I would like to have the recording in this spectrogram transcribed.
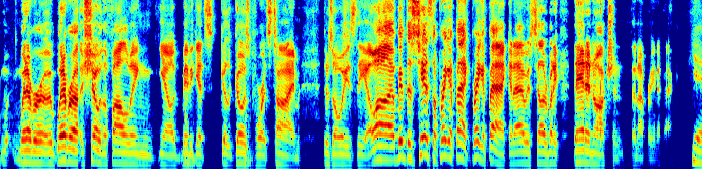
w- whenever whenever a show the following you know maybe gets goes before its time there's always the oh uh, maybe there's a chance they'll bring it back bring it back and I always tell everybody they had an auction they're not bringing it back Yeah.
